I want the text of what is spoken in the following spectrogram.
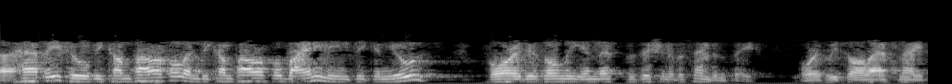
uh, happy to become powerful and become powerful by any means he can use, for it is only in this position of ascendancy, or as we saw last night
